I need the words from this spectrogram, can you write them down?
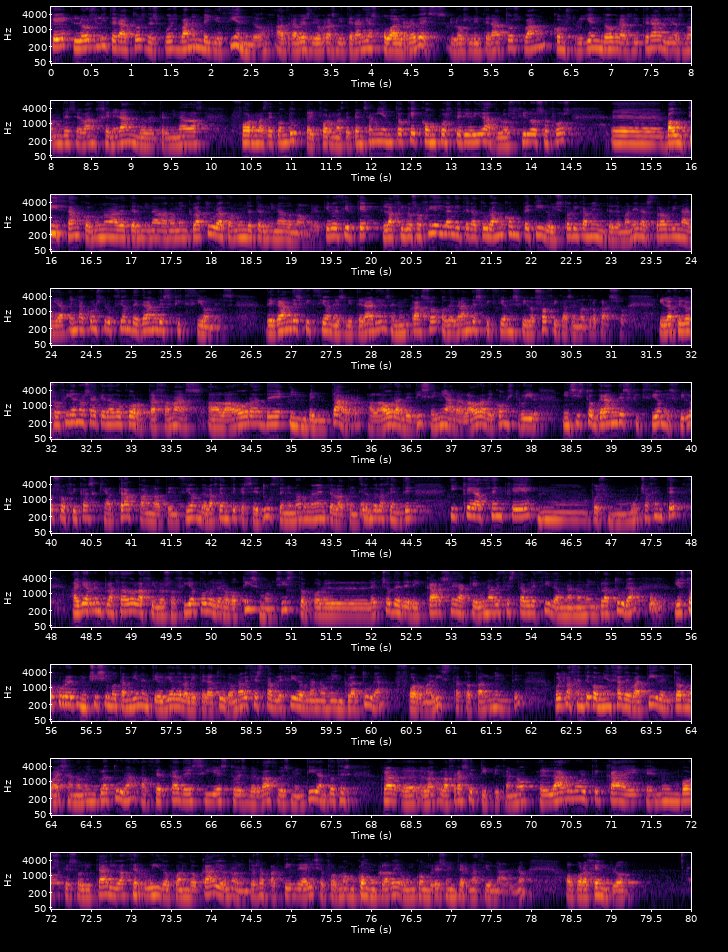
que los literatos después van embelleciendo a través de obras literarias o al revés. Los literatos van construyendo obras literarias donde se van generando determinadas formas de conducta y formas de pensamiento que con posterioridad los filósofos eh, bautizan con una determinada nomenclatura, con un determinado nombre. Quiero decir que la filosofía y la literatura han competido históricamente de manera extraordinaria en la construcción de grandes ficciones, de grandes ficciones literarias en un caso o de grandes ficciones filosóficas en otro caso. Y la filosofía no se ha quedado corta jamás a la hora de inventar, a la hora de diseñar, a la hora de construir, insisto, grandes ficciones filosóficas que atrapan la atención de la gente, que seducen enormemente la atención de la gente y que hacen que mm, pues mucha gente haya reemplazado la filosofía por el ergotismo, insisto, por el hecho de dedicarse a que una vez establecida una nomenclatura, y esto ocurre muchísimo también en teoría de la literatura, una vez establecida una nomenclatura formalista totalmente, pues la gente comienza a debatir en torno a esa nomenclatura acerca de si esto es verdad o es mentira. Entonces, Claro, eh, la, frase típica, ¿no? El árbol que cae en un bosque solitario hace ruido cuando cae o no. Entonces a partir de ahí se forma un cónclave o un congreso internacional, ¿no? O por ejemplo,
